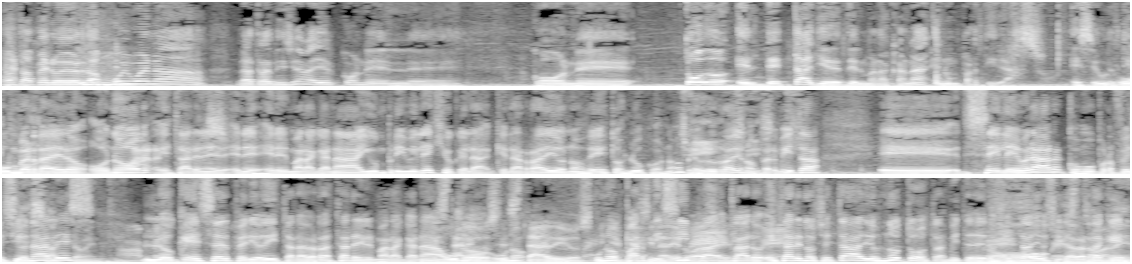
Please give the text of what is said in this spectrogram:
Jota, pero de verdad, muy buena la transmisión ayer con el eh, con eh, todo el detalle desde el Maracaná en un partidazo. Ese. Un verdadero honor estar en el, en, el, en el Maracaná y un privilegio que la, que la radio nos dé estos lujos, ¿no? Sí, que Blue Radio sí, nos sí, permita eh, celebrar como profesionales Exactamente. lo que es ser periodista. La verdad, estar en el Maracaná, Estar en uno, los uno, estadios, participa, claro, estar en los estadios, no todos transmiten de los No, estadios y la verdad que.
